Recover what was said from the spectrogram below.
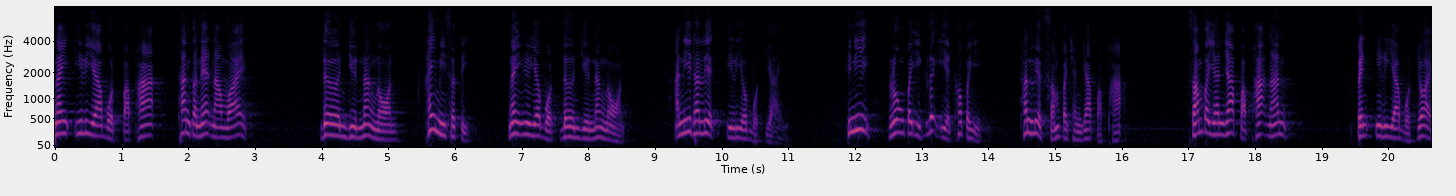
ในอิริยาบถปัปพะท่านก็แนะนำไว้ เดินยืนนั่งนอน ให้มีสติ ในอิริยาบถเดินยืนนั่งนอน อันนี้ท่านเรียกอิริยาบถใหญ่ ทีนี้ลงไปอีกละเอียดเข้าไปอีก ท่านเรียกสัมปชัญญะปัปพะสัมปชัญญะปัปพะนั้น เป็นอิริยาบถย่อย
